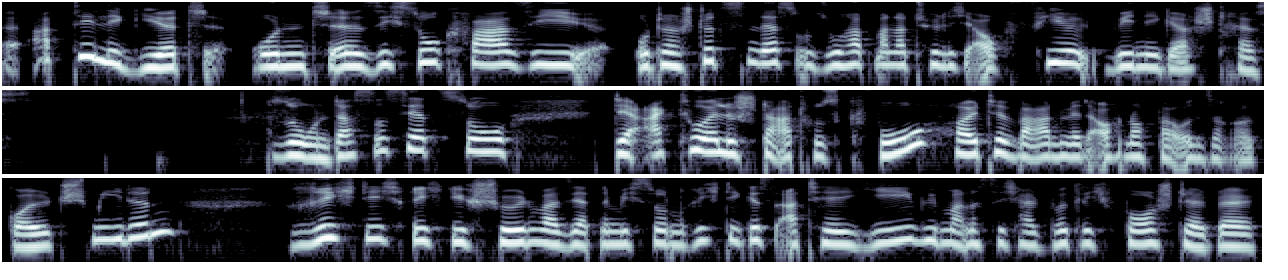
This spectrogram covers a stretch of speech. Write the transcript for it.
äh, abdelegiert und äh, sich so quasi unterstützen lässt. Und so hat man natürlich auch viel weniger Stress. So, und das ist jetzt so der aktuelle Status quo. Heute waren wir auch noch bei unserer Goldschmiedin richtig, richtig schön, weil sie hat nämlich so ein richtiges Atelier, wie man es sich halt wirklich vorstellt, weil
